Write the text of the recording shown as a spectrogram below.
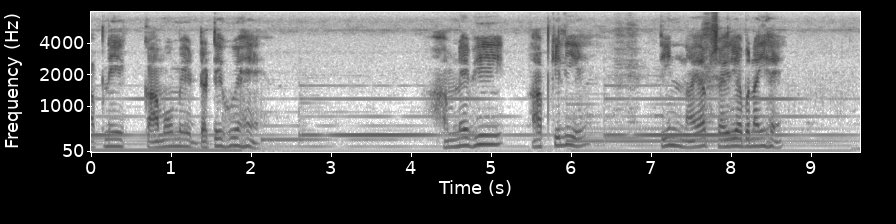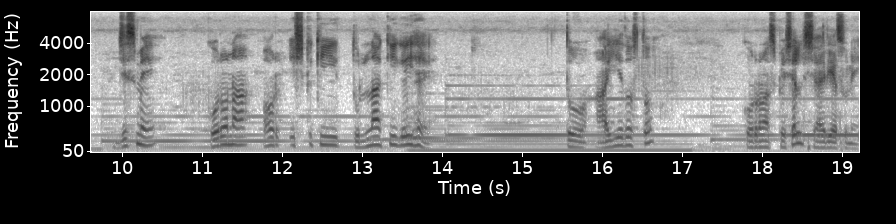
अपने कामों में डटे हुए हैं। हमने भी आपके लिए तीन नायाब शायरियाँ बनाई हैं, जिसमें कोरोना और इश्क की तुलना की गई है। तो आइए दोस्तों, कोरोना स्पेशल शायरिया सुने।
